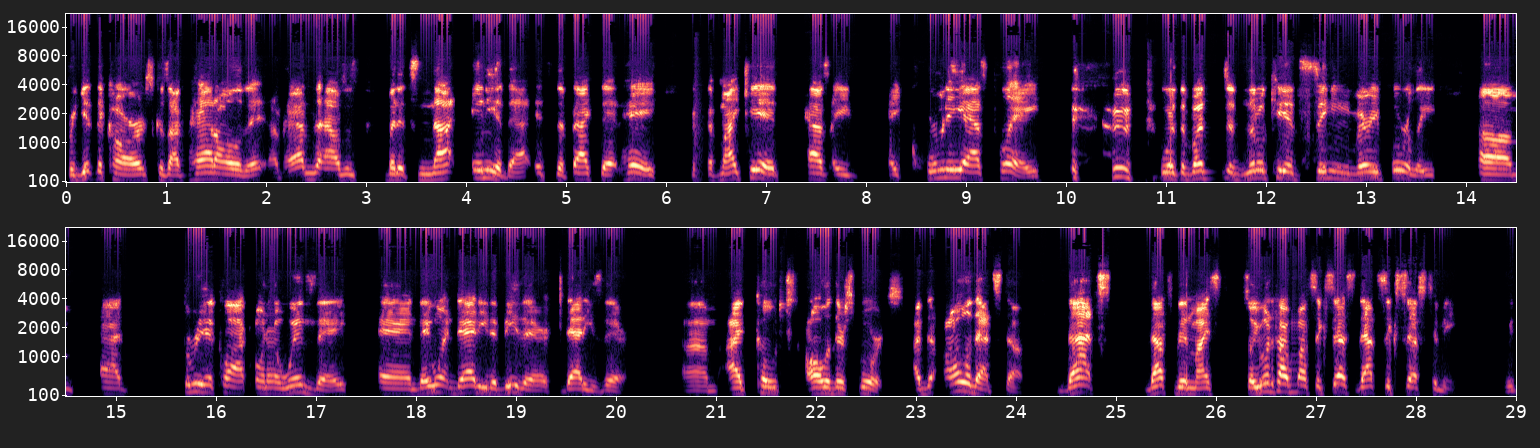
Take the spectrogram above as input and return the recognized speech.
forget the cars, because I've had all of it. I've had the houses, but it's not any of that. It's the fact that hey, if my kid has a a corny ass play with a bunch of little kids singing very poorly um, at three o'clock on a Wednesday, and they want daddy to be there, daddy's there. Um, I coached all of their sports. I've done all of that stuff. That's that's been my so you want to talk about success? That's success to me. We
